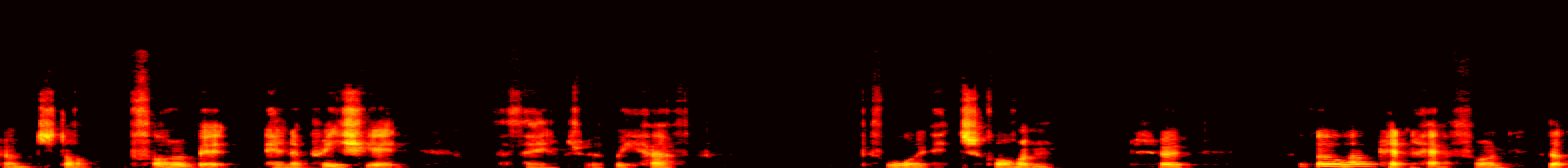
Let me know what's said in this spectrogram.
don't stop for a bit and appreciate the things that we have before it's gone. So go out and have fun. Look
